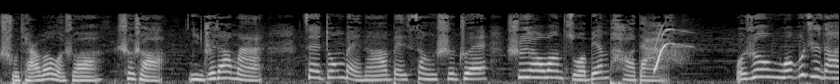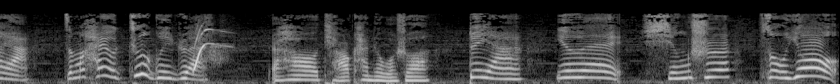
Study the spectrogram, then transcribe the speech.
薯条问我说：“瘦瘦，你知道吗？在东北呢，被丧尸追是要往左边跑的。”我说：“我不知道呀，怎么还有这规矩？”然后条看着我说：“对呀，因为行尸。”走右，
